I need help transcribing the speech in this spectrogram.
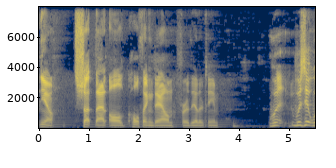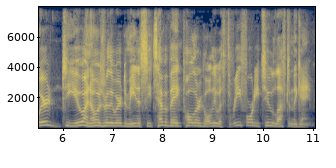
you know, shut that all whole thing down for the other team. Was it weird to you? I know it was really weird to me to see Teba polar goalie with 342 left in the game.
